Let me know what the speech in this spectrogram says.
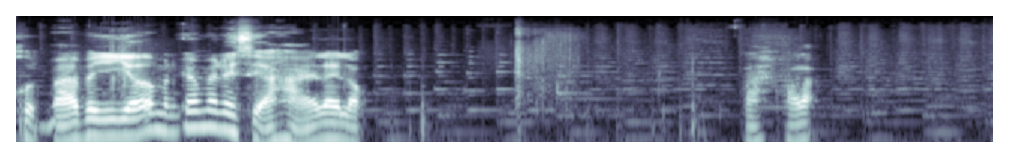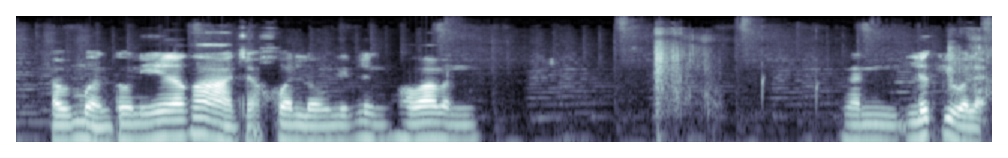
ขุดไม้ไปเยอะๆมันก็ไม่ได้เสียหายอะไรหรอกไปพอละเราเหมืองตรงนี้แล้วก็อาจจะควรลงนิดนึง เพราะว่ามัน มันลึกอยู่แหละ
